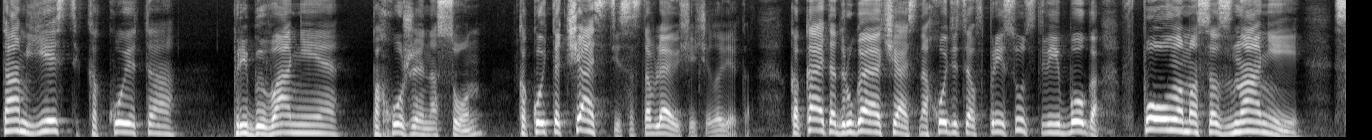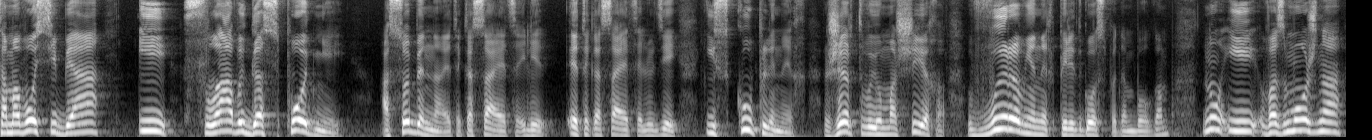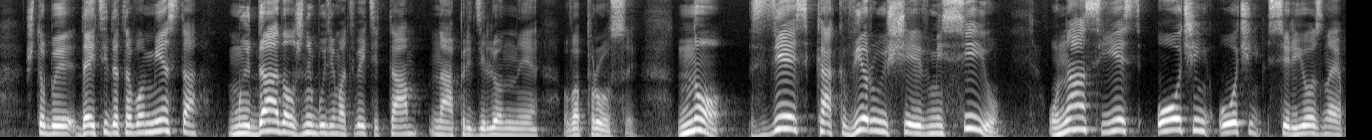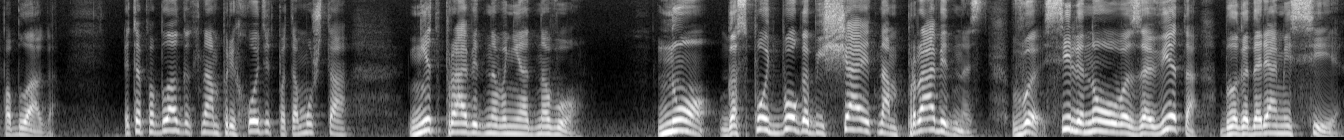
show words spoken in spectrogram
там есть какое-то пребывание, похожее на сон, какой-то части, составляющей человека. Какая-то другая часть находится в присутствии Бога, в полном осознании самого себя и славы Господней. Особенно это касается, или это касается людей, искупленных жертвою Машиаха, выровненных перед Господом Богом. Ну и, возможно, чтобы дойти до того места, мы, да, должны будем ответить там на определенные вопросы. Но здесь, как верующие в Мессию, у нас есть очень-очень серьезная поблага. Это поблага к нам приходит, потому что нет праведного ни одного. Но Господь Бог обещает нам праведность в силе Нового Завета благодаря Мессии.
